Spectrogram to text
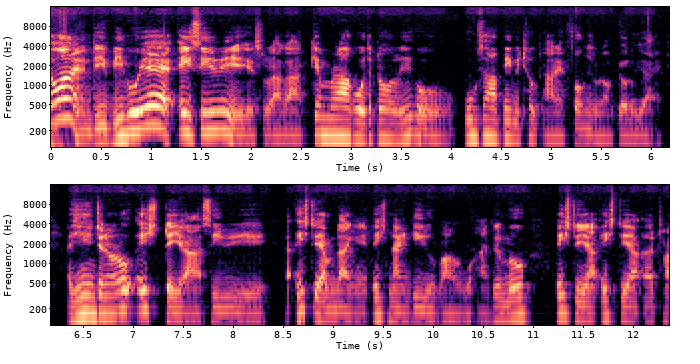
ပြောရရင်ဒီ Vivo ရဲ့ 8 series ဆိုတာကကင်မရာကိုတော်တော်လေးကိုဦးစားပေးပြီးထုတ်ထားတဲ့ဖုန်းတွေတော့ပြောလို့ရတယ်။အရင်ကျွန်တော်တို့ H100 series တွေ H100 မတိုင်ခင် H90 တို့ပါဘူးပေါ့။အဲဒီလိုမျိုး H100 H100 Ultra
